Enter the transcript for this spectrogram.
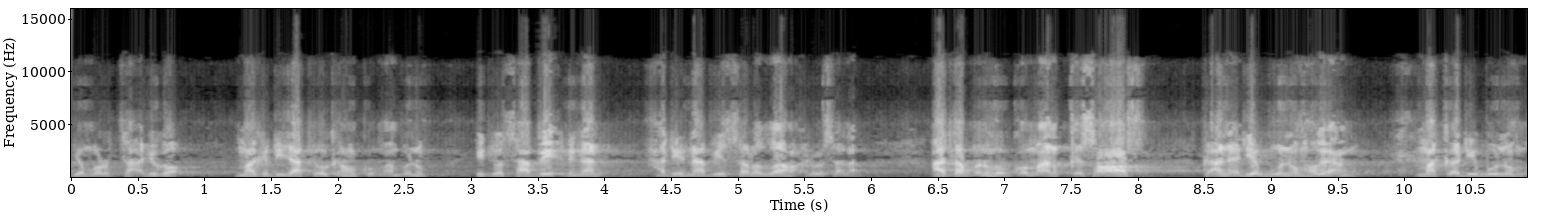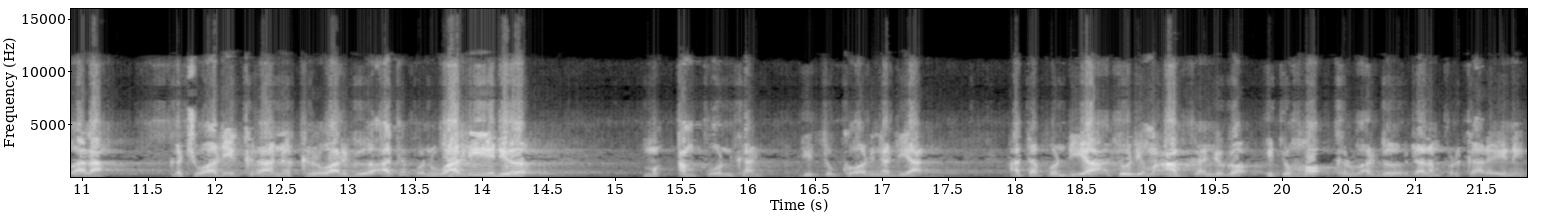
dia murtad juga. Maka dijatuhkan hukuman bunuh. Itu sabit dengan hadis Nabi SAW. Ataupun hukuman qisas. Kerana dia bunuh orang. Maka dibunuh balas. Kecuali kerana keluarga ataupun wali dia mengampunkan ditukar dengan diat. Ataupun diat tu dimaafkan juga. Itu hak keluarga dalam perkara ini.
